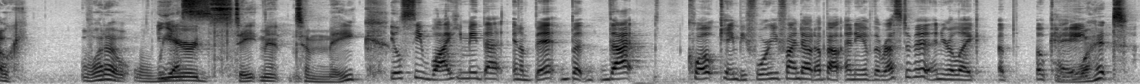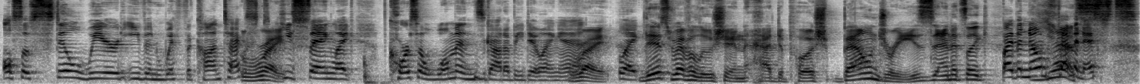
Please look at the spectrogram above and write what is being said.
Okay. What a weird Yes. statement to make. You'll see why he made that in a bit, but that quote came before you find out about any of the rest of it, and you're like, uh, okay. What? Also, still weird even with the context. Right. He's saying, like, of course a woman's gotta be doing it. Right. Like, this revolution had to push boundaries, and it's like By the known yes. feminists.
